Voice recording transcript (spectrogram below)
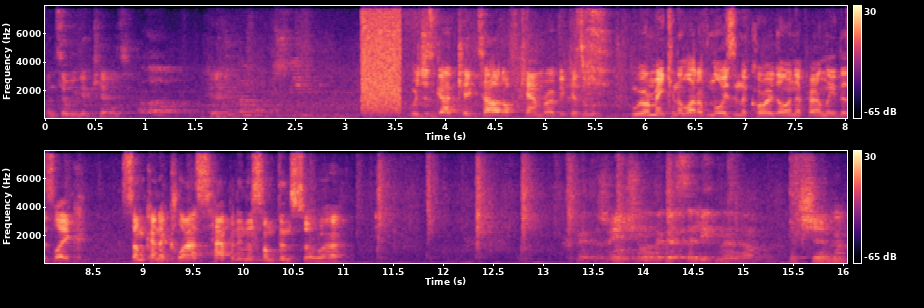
until we get killed. Hello. We just got kicked out off camera because we- we were making a lot of noise in the corridor and apparently there's like some kind of class happening or something. So uh, Какая-то женщина такая солидная там. вообще, ну.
